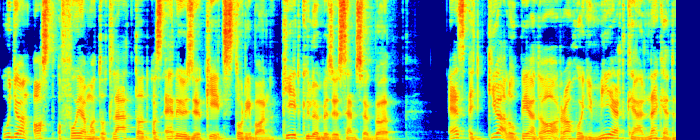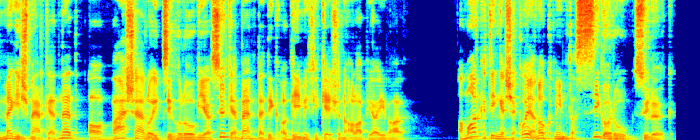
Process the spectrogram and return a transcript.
Ugyanazt a folyamatot láttad az előző két sztoriban, két különböző szemszögből. Ez egy kiváló példa arra, hogy miért kell neked megismerkedned a vásárlói pszichológia, szűkebben pedig a gamification alapjaival. A marketingesek olyanok, mint a szigorú szülők.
